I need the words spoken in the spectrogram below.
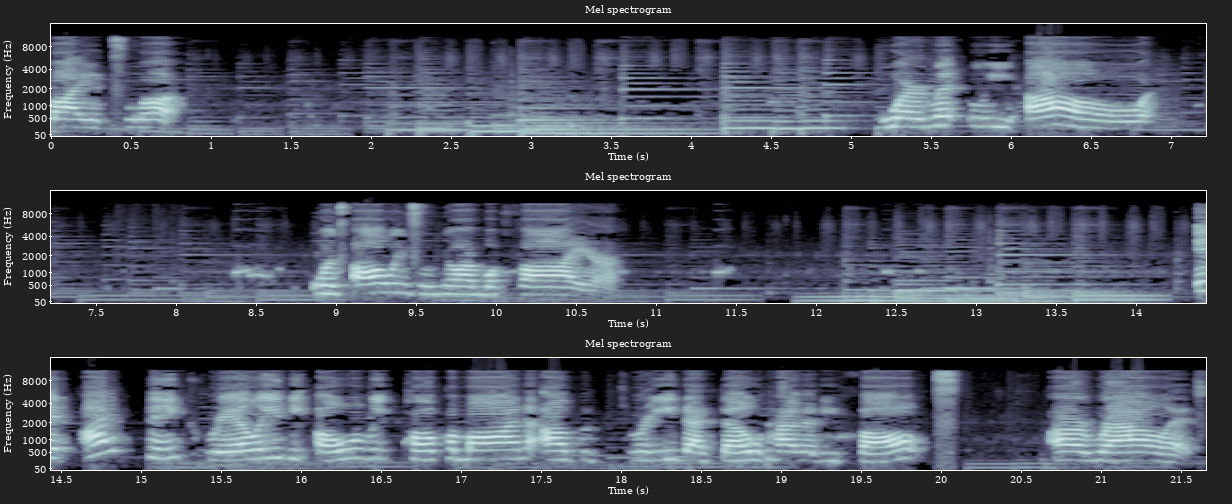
by its look. Where Litley O oh, was always a normal fire. And I think really the only Pokemon of the three that don't have any faults are Rowlet.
